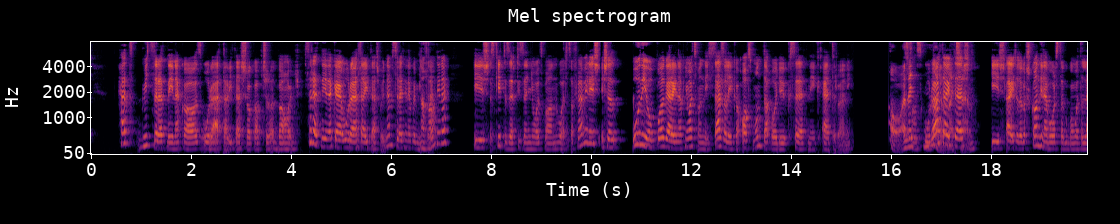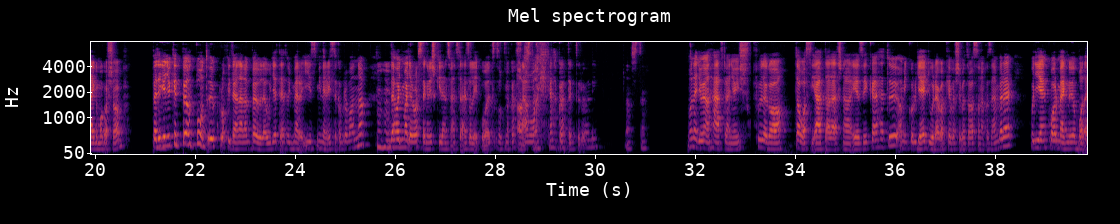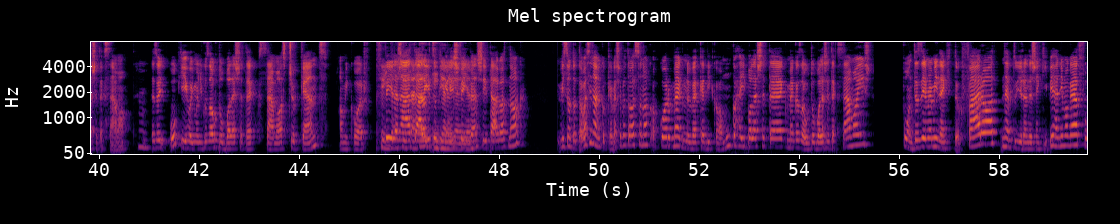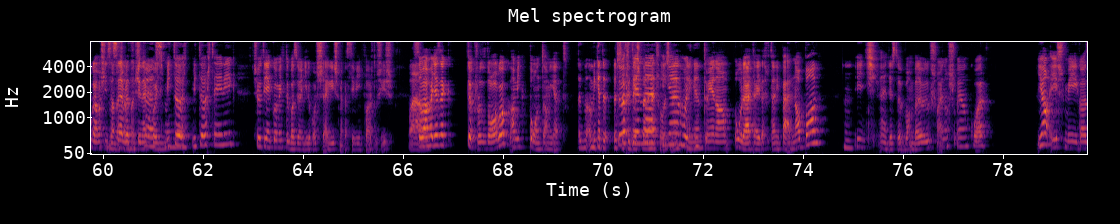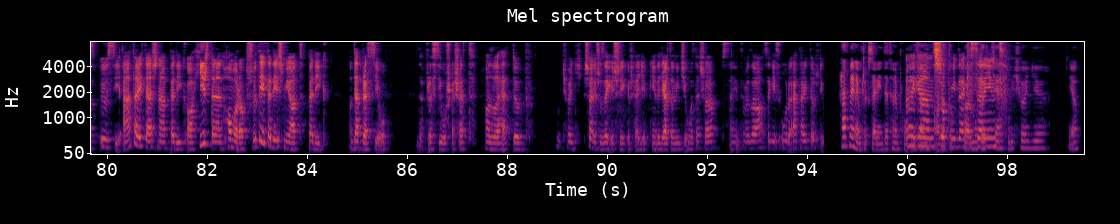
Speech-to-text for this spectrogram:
hát mit szeretnének az óraátállítással kapcsolatban, hogy szeretnének-e óraátállítást, vagy nem szeretnének, vagy mit Aha. szeretnének. És ez 2018-ban volt ez a felmérés, és az Unió polgárainak 84%-a azt mondta, hogy ők szeretnék eltörölni. Ó, oh, az egy az óraátállítást, és állítólag a skandináv országokban volt a legmagasabb, pedig hmm. egyébként pont, pont ők profitálnának belőle, ugye, tehát, hogy mert ész, minél éjszakabbra vannak, uh-huh. de hogy Magyarországon is 90% volt azoknak a száma, akik el akartak törölni. Aztán. Van egy olyan hátránya is, főleg a tavaszi átállásnál érzékelhető, amikor ugye egy órával kevesebbet alszanak az emberek, hogy ilyenkor megnő a balesetek száma. Hm. Ez, hogy oké, okay, hogy mondjuk az autóbalesetek száma az csökkent, amikor fényben télen átállítunk, igen, igen, és fényben igen. sétálgatnak. Viszont a tavaszinál, amikor kevesebbet alszanak, akkor megnövekedik a munkahelyi balesetek, meg az autóbalesetek száma is, Pont ezért, mert mindenki tök fáradt, nem tudja rendesen kipihenni magát, fogalmas nincs a szervezetének, hogy mi, tört, mi történik, sőt, ilyenkor még több az öngyilkosság is, meg a szívinfarktus is. Wow. Szóval, hogy ezek tök rossz dolgok, amik pont amiatt Tehát, amiket összefüggésben lehet hozni. Igen, hogy igen. Mit olyan a óraátállítás utáni pár napban, hm. így egyre több van belőlük sajnos olyankor. Ja, és még az őszi átállításnál pedig a hirtelen hamarabb sötétedés miatt pedig a depresszió depressziós eset, az lehet több. Úgyhogy sajnos az egészségre egyébként egyáltalán nincs jó hatása, szerintem ez az egész óra átállítás. Hát még nem csak szerinted, hanem konkrétan Igen, sok mindenki szerint. Úgyhogy, ja.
